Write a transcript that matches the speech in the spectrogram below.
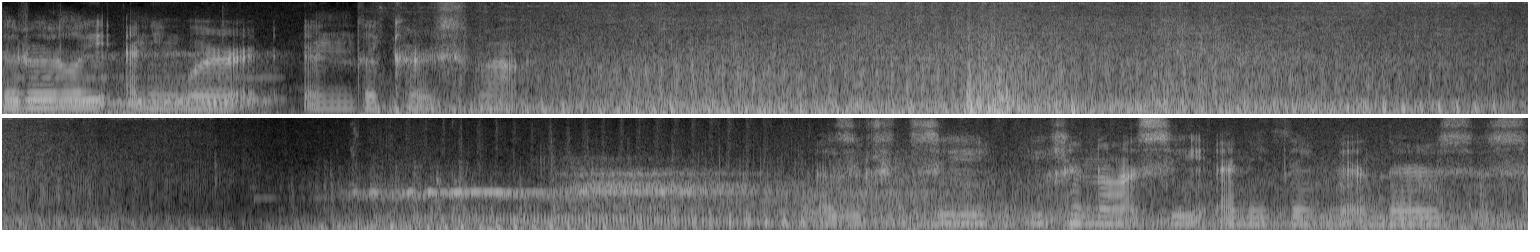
literally anywhere in the Cursed Mountain. As you can see, you cannot see anything and there's this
